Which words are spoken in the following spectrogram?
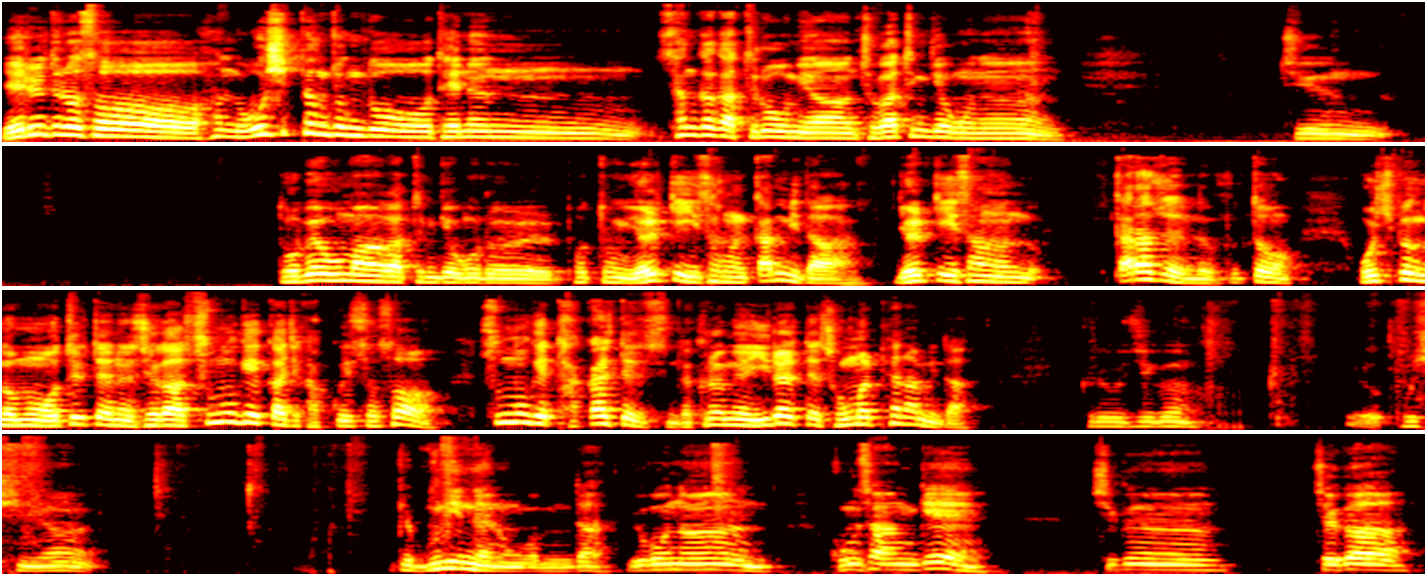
예를 들어서 한 50평 정도 되는 상가가 들어오면 저 같은 경우는 지금 도배우마 같은 경우를 보통 10개 이상을 깝니다. 10개 이상은 깔아줘야 됩니다. 보통 50평 넘으면 어떨 때는 제가 20개까지 갖고 있어서 20개 다 깔 때도 있습니다. 그러면 일할 때 정말 편합니다. 그리고 지금 보시면 이렇게 문의 내놓은 겁니다. 이거는 공사한 게 지금 제가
